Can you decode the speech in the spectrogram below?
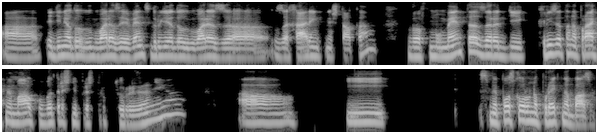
а, единия да отговаря за евент, другия да отговаря за, за хайринг нещата. В момента, заради кризата, направихме малко вътрешни преструктурирания а, и сме по-скоро на проектна база,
